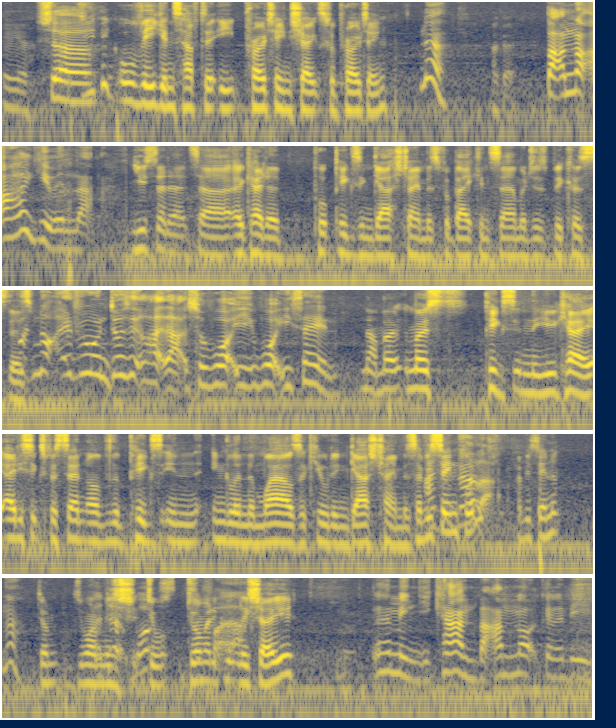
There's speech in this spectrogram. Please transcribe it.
Yeah, yeah. So Do you think all vegans have to eat protein shakes for protein? no. Okay. But I'm not arguing that. You said it's uh, okay to put pigs in gas chambers for bacon sandwiches because there's But not everyone does it like that. So what? Are you, what are you saying? no mo- most pigs in the UK. Eighty-six percent of the pigs in England and Wales are killed in gas chambers. Have you I seen footage? Have you seen it? No. Do you, do you want me to sh- do, you- do you want me to stuff like quickly show you? I mean, you can, but I'm not going to be.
